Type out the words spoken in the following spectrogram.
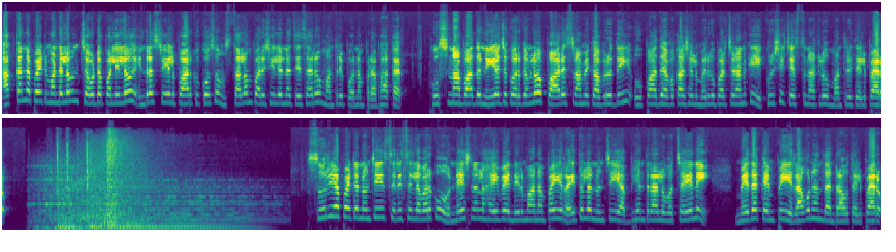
అక్కన్నపేట మండలం చౌటపల్లిలో ఇండస్ట్రియల్ పార్కు కోసం స్థలం పరిశీలన చేశారు మంత్రి పొన్నం ప్రభాకర్. హుస్నాబాద్ నియోజకవర్గంలో పారిశ్రామిక అభివృద్ధి ఉపాధి అవకాశాలు మెరుగుపరచడానికి కృషి చేస్తున్నట్లు మంత్రి తెలిపారు. సూర్యాపేట నుంచి సిరిసిల్ల వరకు నేషనల్ హైవే నిర్మాణంపై రైతుల నుంచి అభ్యంతరాలు వచ్చాయని మెదక్ ఎంపీ రఘునందన్ రావు తెలిపారు.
